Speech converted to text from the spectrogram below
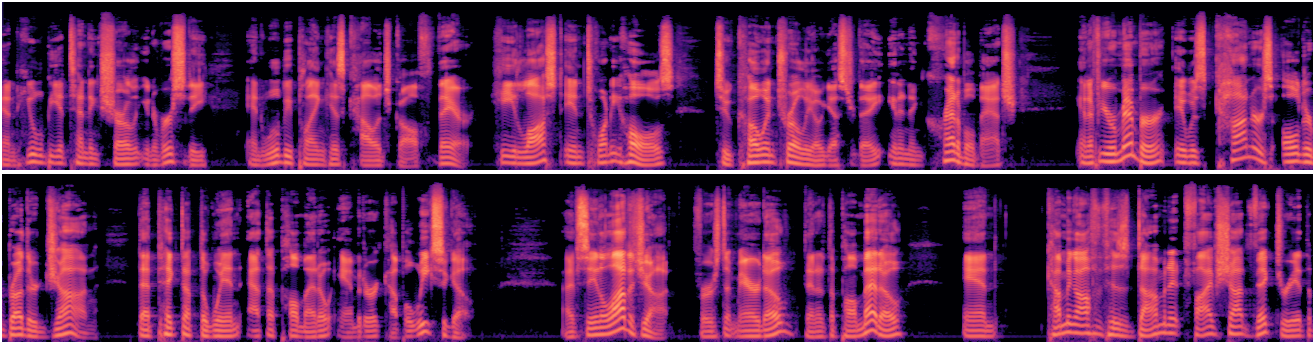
and he will be attending Charlotte University and will be playing his college golf there. He lost in 20 holes to Cohen Trolio yesterday in an incredible match. And if you remember, it was Connor's older brother, John, that picked up the win at the Palmetto Amateur a couple weeks ago. I've seen a lot of John, first at Maridoe, then at the Palmetto, and coming off of his dominant five shot victory at the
